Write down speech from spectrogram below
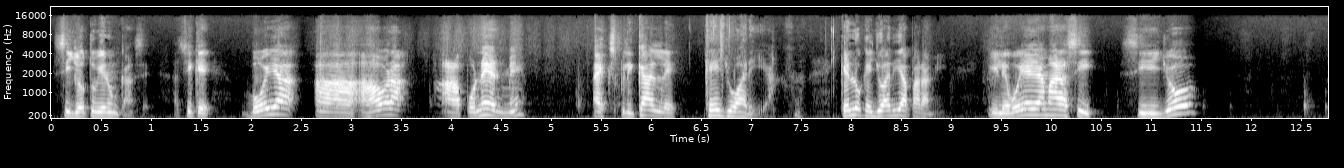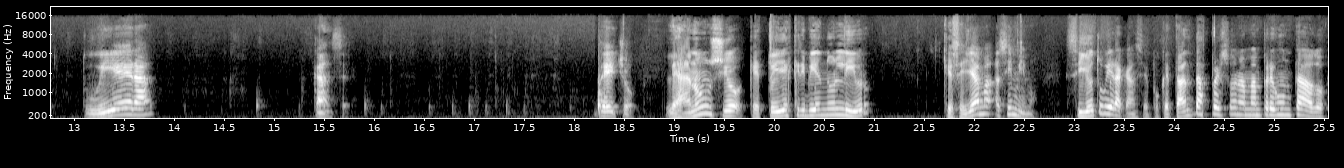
si yo tuviera un cáncer. Así que voy a ahora a ponerme a explicarle qué yo haría, qué es lo que yo haría para mí. Y le voy a llamar así, si yo tuviera cáncer. De hecho, les anuncio que estoy escribiendo un libro que se llama así mismo, si yo tuviera cáncer, porque tantas personas me han preguntado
